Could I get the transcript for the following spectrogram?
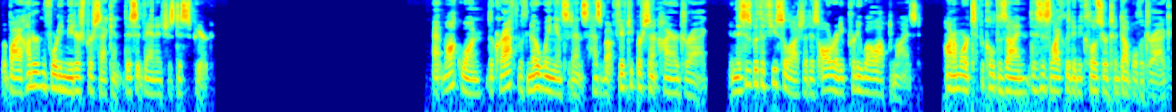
but by 140 meters per second, this advantage has disappeared. At Mach 1, the craft with no wing incidence has about 50% higher drag, and this is with a fuselage that is already pretty well optimized. On a more typical design, this is likely to be closer to double the drag.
